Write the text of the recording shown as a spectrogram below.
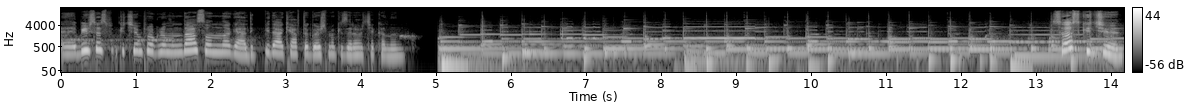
E, bir Söz Küçüğün programında sonuna geldik. Bir dahaki hafta görüşmek üzere. Hoşçakalın. Söz Küçüğün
